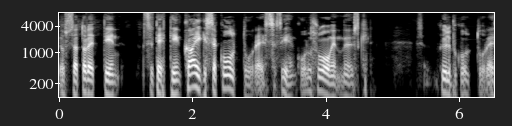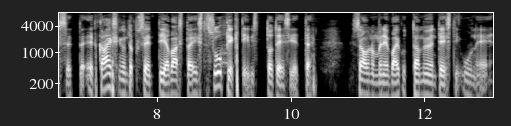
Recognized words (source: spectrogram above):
jossa todettiin se tehtiin kaikissa kulttuureissa, siihen kuuluu Suomi myöskin, kylpykulttuureissa, että, että 80 prosenttia vastaajista subjektiivisesti totesi, että saunominen vaikuttaa myönteisesti uneen.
